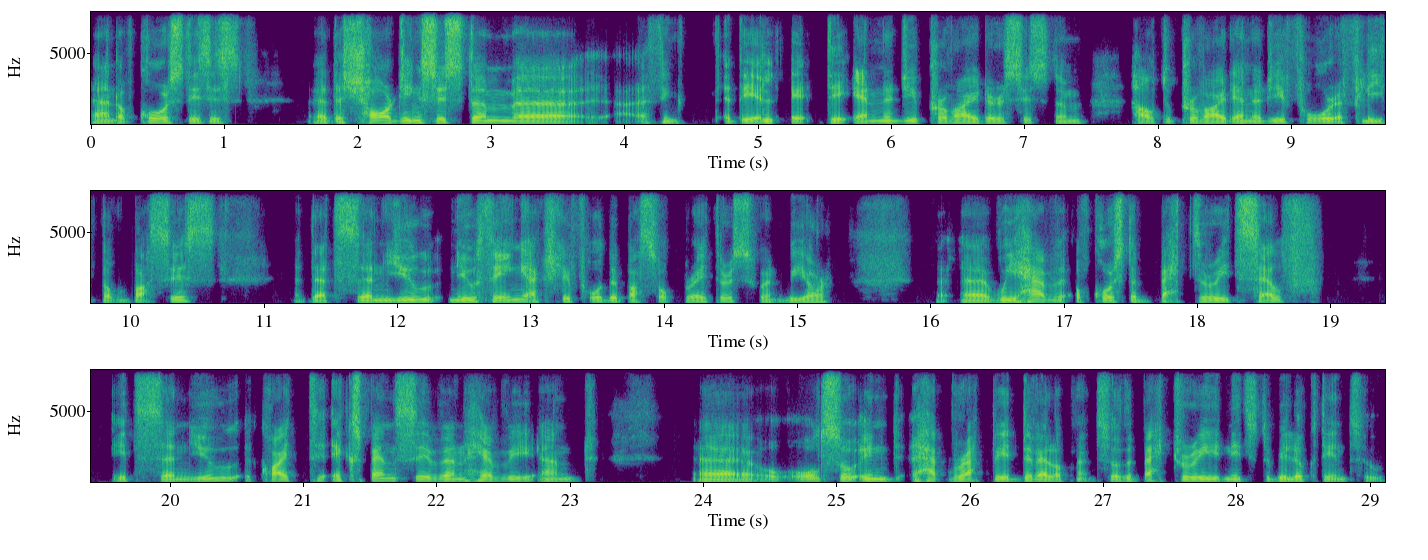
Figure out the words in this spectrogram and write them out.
And of course, this is uh, the charging system. Uh, I think the the energy provider system, how to provide energy for a fleet of buses. That's a new new thing actually for the bus operators when we are. Uh, we have, of course, the battery itself. It's a new, quite expensive and heavy and uh, also in rapid development. So the battery needs to be looked into.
